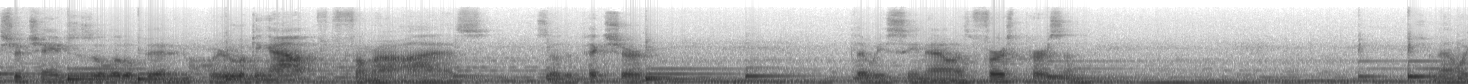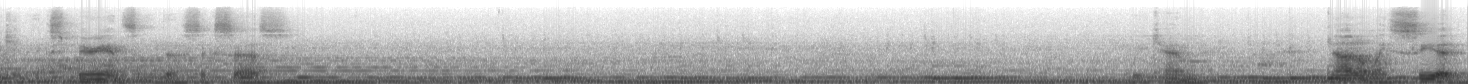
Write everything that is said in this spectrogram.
Picture changes a little bit and we're looking out from our eyes. So the picture that we see now is first person. So now we can experience the success. We can not only see it,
